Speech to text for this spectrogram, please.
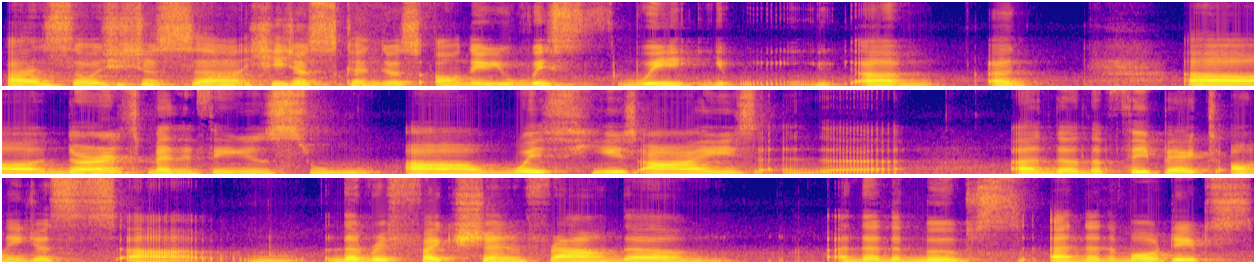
And so he just uh, he just can just only with we um uh, uh learns many things uh with his eyes and uh, and the, the feedback only just uh the reflection from the and the, the moves and then the motives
